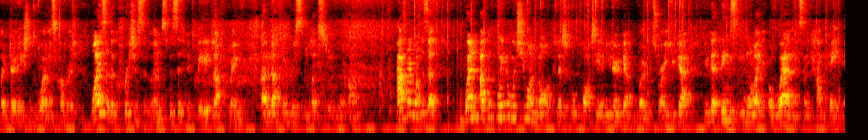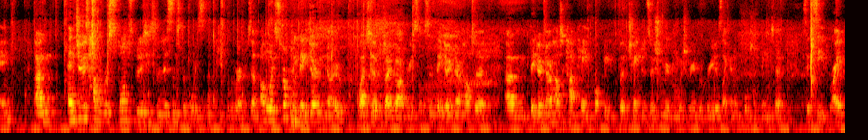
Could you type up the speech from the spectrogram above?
like donations, awareness, coverage. Why is it the criticism, specifically left-wing, um, left-wing criticism tends to do more harm? As my partner said, when at the point at which you are not a political party and you don't get votes, right? You get you get things more like awareness and campaigning. Um, NGOs have a responsibility to listen to the voices of the people they represent. Otherwise, structurally, they don't know where to divert resources. They don't know how to um, they don't know how to campaign properly for change in social movement, which we've agreed is like an important thing to succeed, right?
